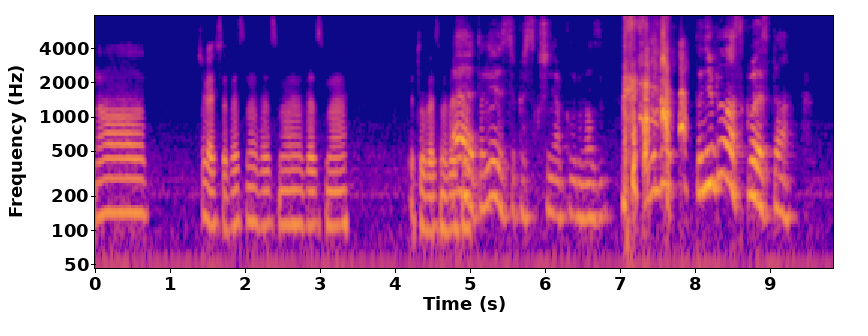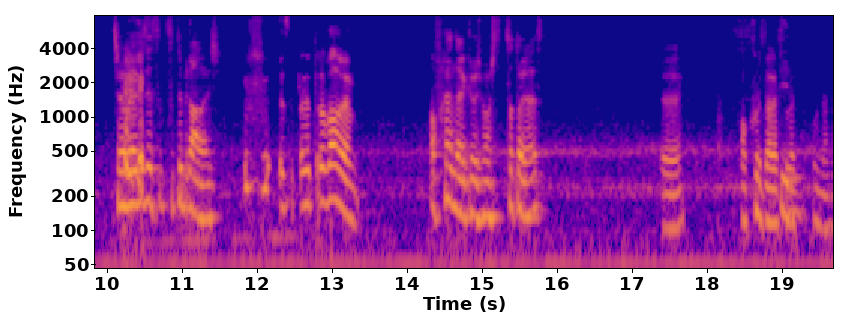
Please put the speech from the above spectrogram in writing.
No... Czekaj sobie, wezmę, wezmę, wezmę... Tu wezmę, wezmę. E, to nie jest jakaś skrzynia, kurwa. Z... To, nie by... to nie była z Questa. Czemu ja widzę, co, co ty brałeś. Zapenetrowałem. Offhanda jakiegoś masz, co to jest? Y... O kurde, ale full ekwipunek.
